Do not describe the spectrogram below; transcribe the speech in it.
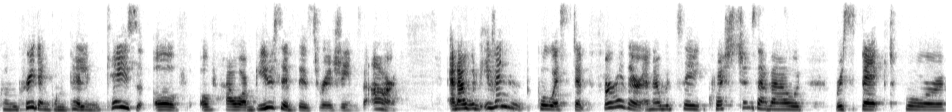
concrete and compelling case of, of how abusive these regimes are. And I would even go a step further and I would say questions about respect for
